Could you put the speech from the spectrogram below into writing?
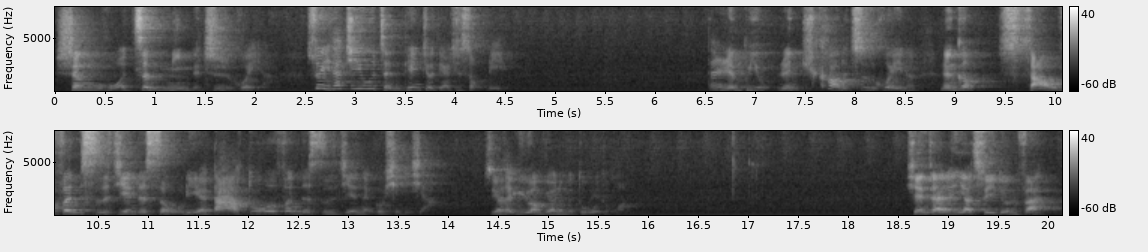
生活正命的智慧啊，所以他几乎整天就得要去狩猎。但人不用，人靠的智慧呢，能够少分时间的狩猎，大多分的时间能够闲暇，只要他欲望不要那么多的话。现在人要吃一顿饭，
